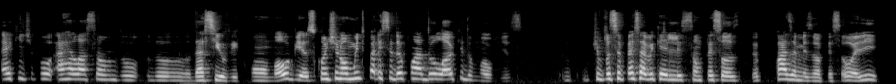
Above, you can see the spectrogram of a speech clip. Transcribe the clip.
é que, tipo, a relação do, do- da Sylvie com o Mobius continuou muito parecida com a do Loki e do Mobius. Tipo, você percebe que eles são pessoas, quase a mesma pessoa ali.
